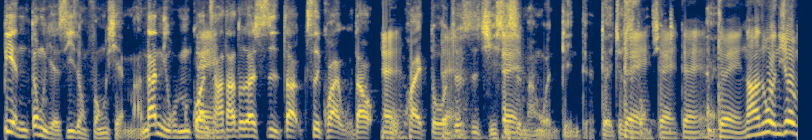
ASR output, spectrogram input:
变动也是一种风险嘛。那你我们观察它都在四到四块五到五块多，就是其实是蛮稳定的。对，就是风险。对对对。然后如果你就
